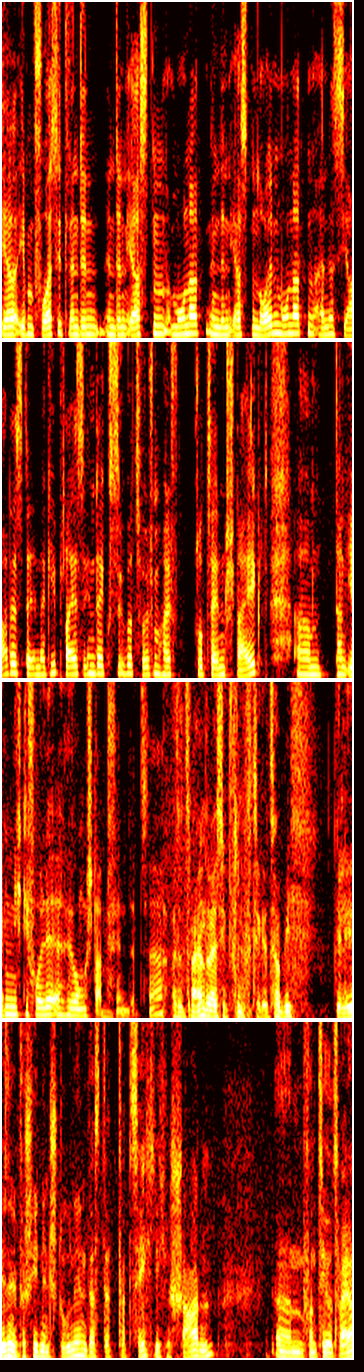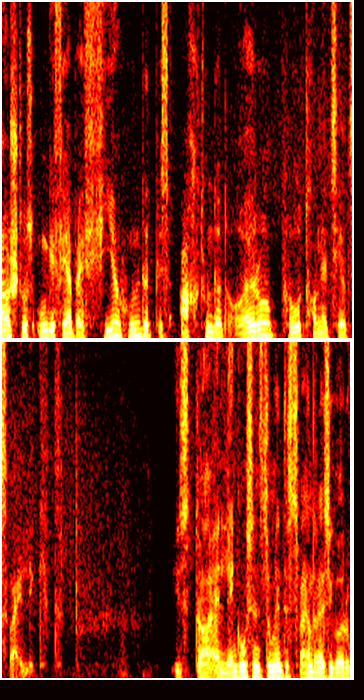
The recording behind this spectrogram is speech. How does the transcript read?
der eben vorsieht, wenn den, in den ersten Monaten, in den ersten neun Monaten eines Jahres der Energiepreisindex über 12,5 Prozent steigt, ähm, dann eben nicht die volle Erhöhung stattfindet. Ja. Also 32,50. Jetzt habe ich gelesen in verschiedenen Studien, dass der tatsächliche Schaden ähm, von CO2-Ausstoß ungefähr bei 400 bis 800 Euro pro Tonne CO2 liegt. Ist da ein Lenkungsinstrument, das 32,50 Euro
